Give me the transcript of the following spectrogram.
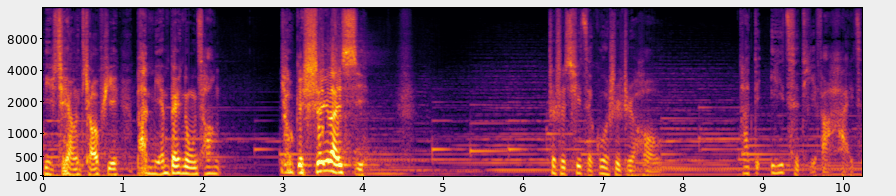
你这样调皮，把棉被弄脏，要给谁来洗？这是妻子过世之后，他第一次体罚孩子。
